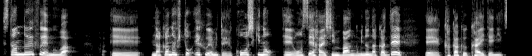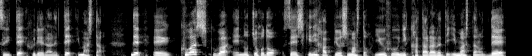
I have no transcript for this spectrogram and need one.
スタンド FM はえー、中の人 FM という公式の、え、音声配信番組の中で、え、価格改定について触れられていました。で、え、詳しくは、え、後ほど正式に発表しますというふうに語られていましたので、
